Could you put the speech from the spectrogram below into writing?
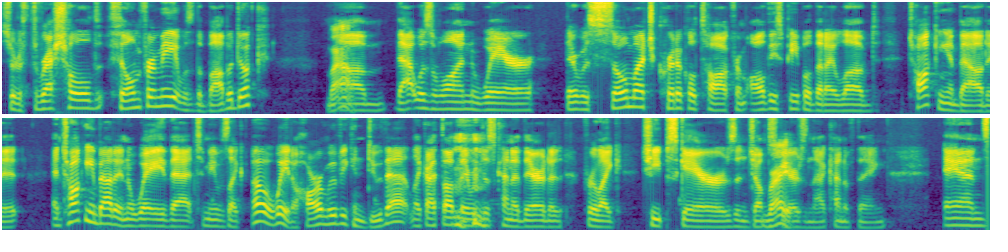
sort of threshold film for me, it was The Babadook. Wow. Um, that was one where there was so much critical talk from all these people that I loved talking about it and talking about it in a way that to me was like, oh wait, a horror movie can do that. Like I thought they were just kind of there to for like cheap scares and jump Right. scares and that kind of thing. And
